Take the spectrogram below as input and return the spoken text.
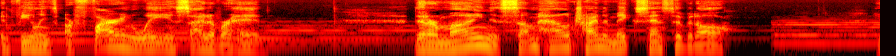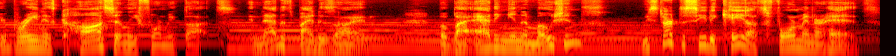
and feelings are firing away inside of our head. That our mind is somehow trying to make sense of it all. Your brain is constantly forming thoughts, and that is by design. But by adding in emotions, we start to see the chaos form in our heads.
